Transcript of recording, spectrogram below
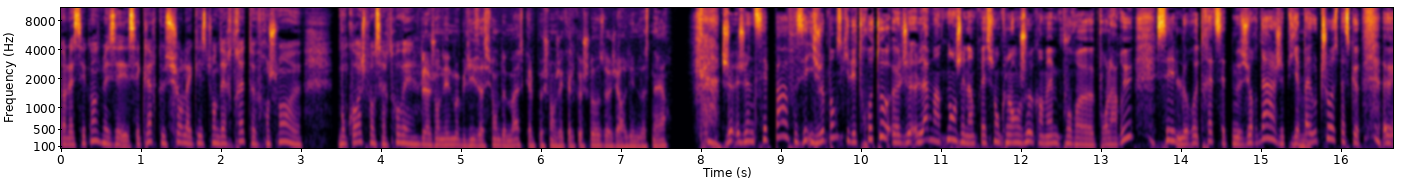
dans la séquence. Mais c'est clair que sur la question des retraites, franchement, euh, bon courage pour s'y retrouver. La journée de mobilisation demain, est-ce qu'elle peut changer quelque chose, Géraldine Vosner? Je, je ne sais pas. Je pense qu'il est trop tôt. Euh, je- là maintenant, j'ai l'impression que l'enjeu quand même pour euh, pour la rue, c'est le retrait de cette mesure d'âge. Et puis il n'y a Mmh. pas autre chose parce que euh,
